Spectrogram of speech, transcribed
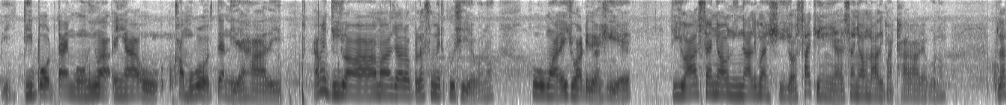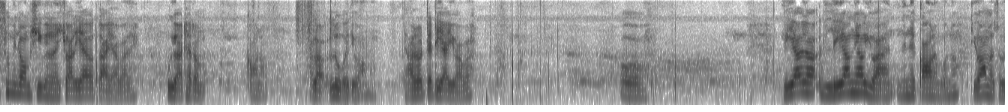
ဒီဒီပေါ်တိုင်ပုံကြီးမှာအင်ကဟိုအခေါင်မိုးပေါ်တက်နေတဲ့ဟာတွေဒါမဲ့ဒီရွာမှာကျတော့ blacksmith တစ်ခုရှိရပေါ့နော်ဟိုမှာလေးရွာတရွာရှိတယ်ဒီရွာဆန်းချောင်းနီးနားလေးမှာရှိရောစိုက်ခင်ရဆန်းချောင်းနားလေးမှာထားရတယ်ပေါ့နော် blacksmith တော့မရှိပေမဲ့ရွာလေးကတော့တာရပါတယ်ဟိုရွာထက်တော့ကောင်းတော့အဲ့လိုအဲ့လိုပဲပြောရမှာဒါတော့တတိယရွာပါ ဟိုလေးယောက်ယောက်လေးယောက်ယောက်ရွာနည်းနည်းကောင်းတယ်ပေါ့နော်ပြောရမှာဆို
